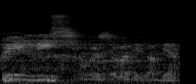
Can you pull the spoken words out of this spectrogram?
bellissimo questo qua di Fabiano.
